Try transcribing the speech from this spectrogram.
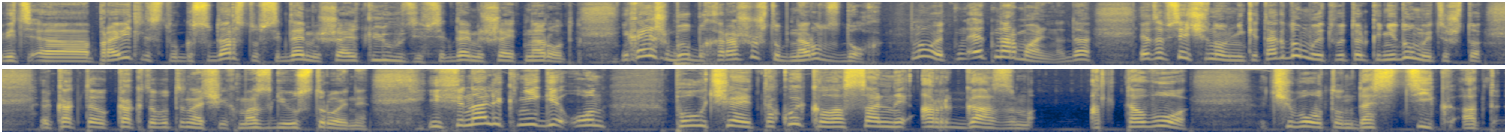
Ведь э, правительству, государству всегда мешают люди, всегда мешает народ. И, конечно, было бы хорошо, чтобы народ сдох. Ну, это, это нормально, да. Это все чиновники так думают, вы только не думайте, что как-то как вот иначе их мозги устроены. И в финале книги он получает такой колоссальный оргазм от того, чего вот он достиг, от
